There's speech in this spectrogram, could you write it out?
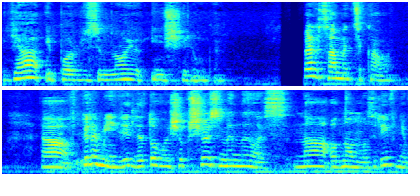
я і поруч зі мною інші люди. Тепер саме цікаве. Е, В піраміді для того, щоб щось змінилось на одному з рівнів,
